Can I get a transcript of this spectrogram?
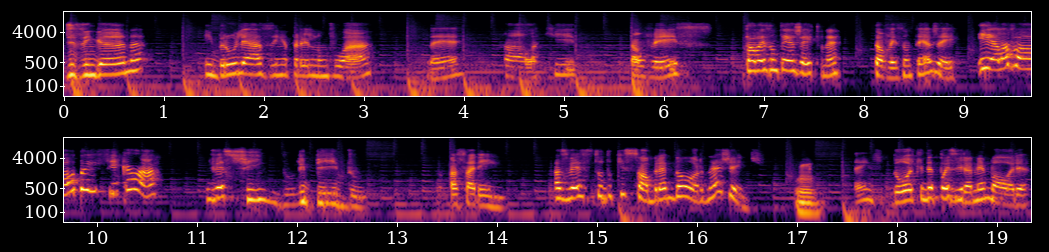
desengana, embrulha a asinha para ele não voar, né? Fala que talvez, talvez não tenha jeito, né? Talvez não tenha jeito. E ela volta e fica lá, investindo libido passarinho. Às vezes tudo que sobra é dor, né, gente? Hum. Entende? Dor que depois vira memória.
